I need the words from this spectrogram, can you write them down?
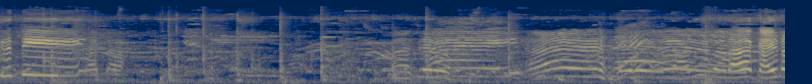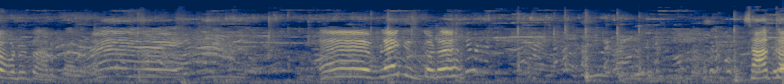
ಕೃತಿ கையில போட்டுட்டா இருப்பாரு சாக்கா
